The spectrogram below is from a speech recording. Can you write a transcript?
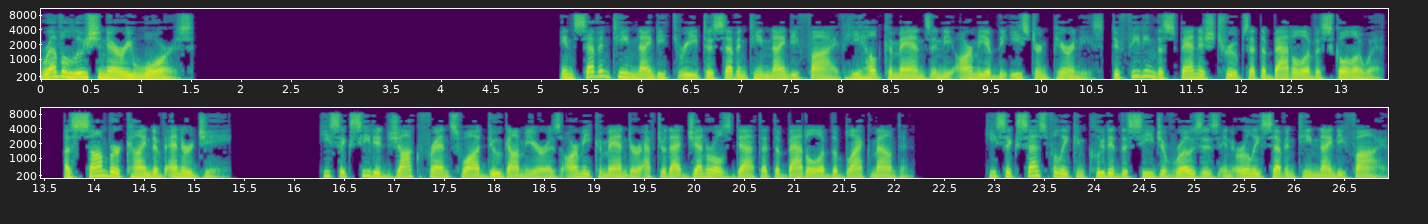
Revolutionary Wars In 1793–1795 he held commands in the Army of the Eastern Pyrenees, defeating the Spanish troops at the Battle of Ascola with a sombre kind of energy. He succeeded Jacques-François Dugommier as army commander after that general's death at the Battle of the Black Mountain. He successfully concluded the Siege of Roses in early 1795.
